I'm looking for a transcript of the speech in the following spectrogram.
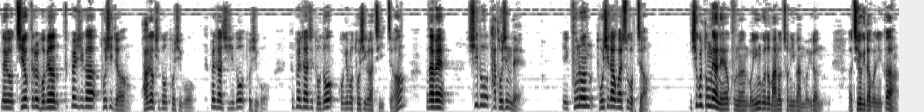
근데 요 지역들을 보면 특별시가 도시죠. 광역시도 도시고, 특별자치시도 도시고, 특별자치도도 거기 뭐 도시가 같이 있죠. 그 다음에 시도 다 도시인데, 이 군은 도시라고 할 수가 없죠. 시골 동네 아니에요, 군은. 뭐 인구도 15,000, 2만 뭐 이런 어, 지역이다 보니까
